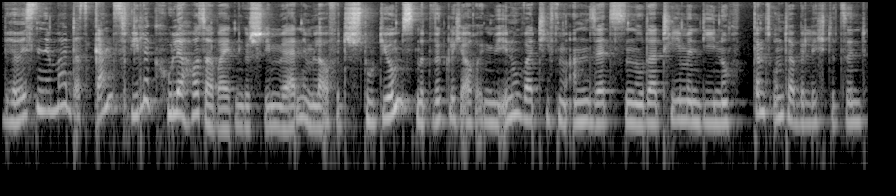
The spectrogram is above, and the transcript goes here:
Wir wissen immer, dass ganz viele coole Hausarbeiten geschrieben werden im Laufe des Studiums mit wirklich auch irgendwie innovativen Ansätzen oder Themen, die noch ganz unterbelichtet sind,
